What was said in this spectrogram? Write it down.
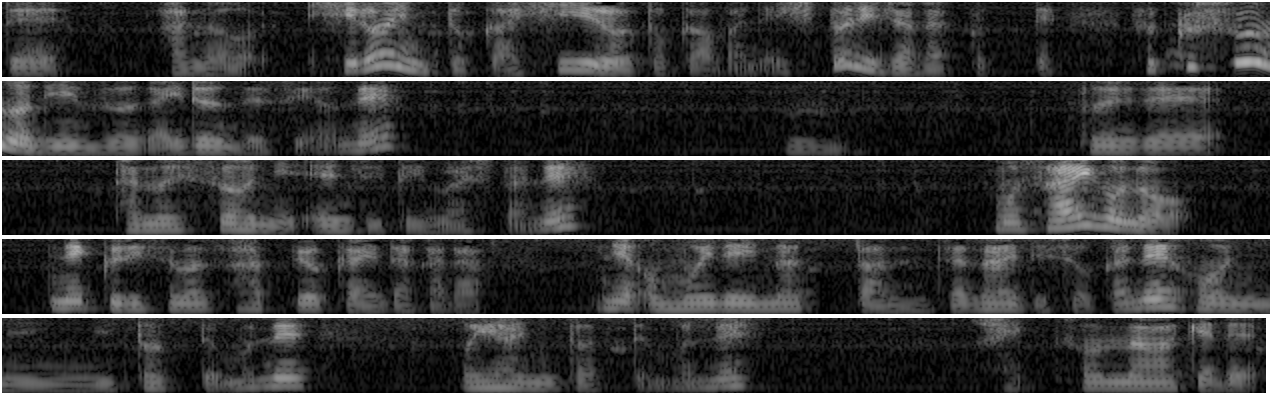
であのヒロインとかヒーローとかはね一人じゃなくって複数の人数がいるんですよね。うん、それで楽しそうに演じていましたね。もう最後のねクリスマス発表会だからね思い出になったんじゃないでしょうかね本人にとってもね親にとってもね。はい、そんなわけで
